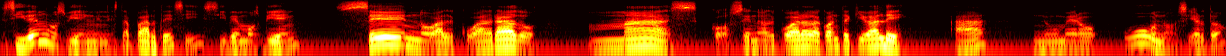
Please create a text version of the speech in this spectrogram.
Si vemos bien en esta parte, ¿sí? si vemos bien, seno al cuadrado más coseno al cuadrado, ¿a cuánto equivale? A número 1, ¿cierto?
